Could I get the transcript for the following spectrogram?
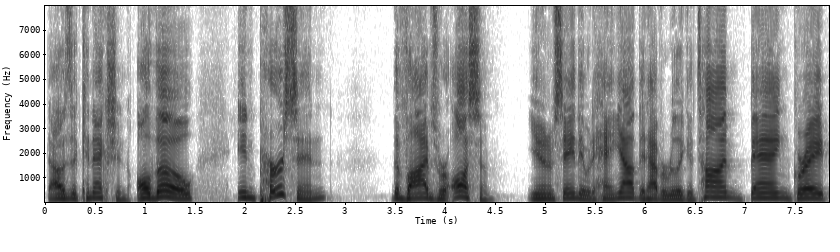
That was a connection. Although in person, the vibes were awesome. You know what I'm saying? They would hang out, they'd have a really good time, bang, great.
